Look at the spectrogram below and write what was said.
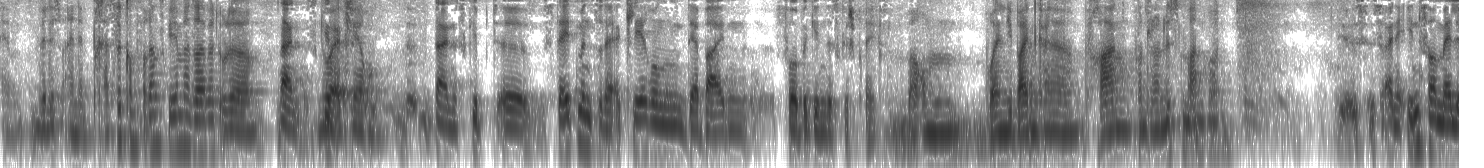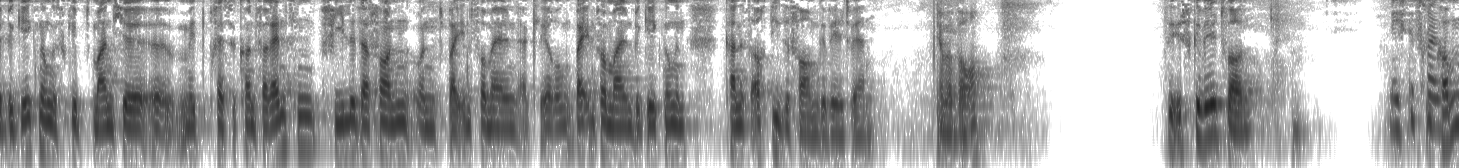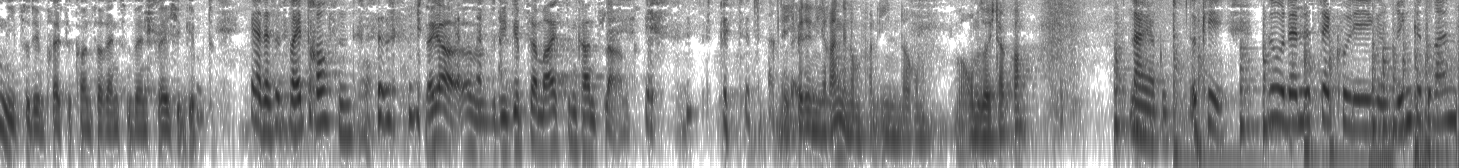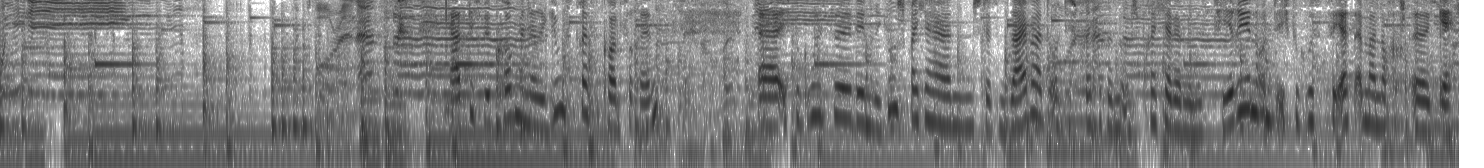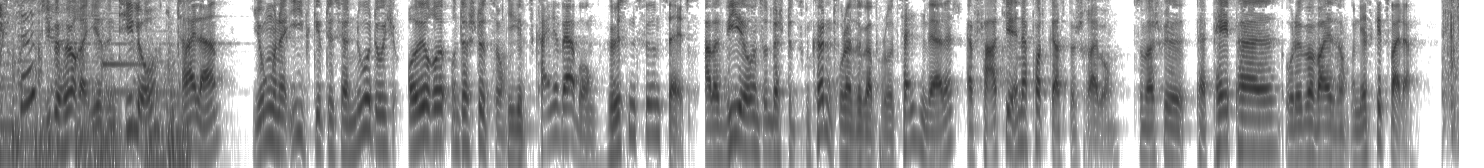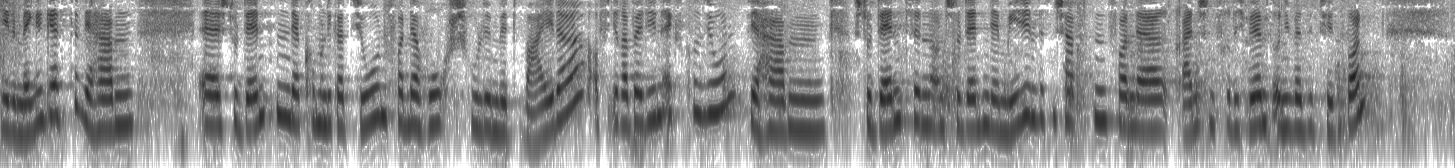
Ähm, will es eine Pressekonferenz geben, Herr Seibert, oder nein, es nur gibt, Erklärungen? Nein, es gibt äh, Statements oder Erklärungen der beiden vor Beginn des Gesprächs. Warum wollen die beiden keine Fragen von Journalisten beantworten? Es ist eine informelle Begegnung. Es gibt manche äh, mit Pressekonferenzen, viele davon, und bei informellen Erklärungen, bei informellen Begegnungen kann es auch diese Form gewählt werden. Ja, aber warum? Sie ist gewählt worden. Nächste Frage. Sie kommen nie zu den Pressekonferenzen, wenn es welche gibt. Ja, das ist weit draußen. naja, äh, die gibt's ja meist im Kanzleramt. Bitte ich werde nicht rangenommen von Ihnen, darum. Warum soll ich da kommen? Naja, gut. Okay. So, dann ist der Kollege Rinke dran. Herzlich willkommen in der Regierungspressekonferenz. Äh, ich begrüße den Regierungssprecher Herrn Steffen Seibert und die Sprecherinnen und Sprecher der Ministerien und ich begrüße zuerst einmal noch äh, Gäste. Liebe Hörer, hier sind Thilo und Tyler. Jung und Naiv gibt es ja nur durch eure Unterstützung. Hier gibt es keine Werbung, höchstens für uns selbst. Aber wie ihr uns unterstützen könnt oder sogar Produzenten werdet, erfahrt ihr in der Podcast-Beschreibung. Zum Beispiel per PayPal oder Überweisung. Und jetzt geht's weiter. Jede Menge Gäste. Wir haben äh, Studenten der Kommunikation von der Hochschule Mittweida auf ihrer Berlin-Exkursion. Wir haben Studentinnen und Studenten der Medienwissenschaften von der Rheinischen Friedrich-Wilhelms-Universität Bonn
